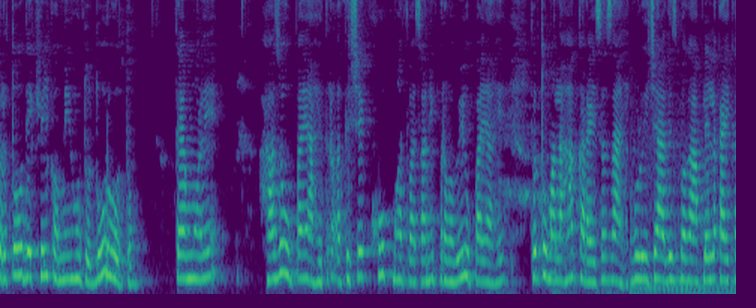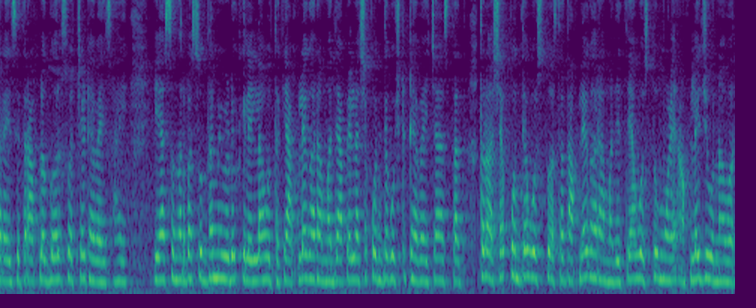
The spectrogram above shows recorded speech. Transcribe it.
तर तो देखील कमी होतो दूर होतो. त्यामुळे हा जो उपाय आहे तर अतिशय खूप महत्त्वाचा आणि प्रभावी उपाय आहे. तर तुम्हाला हा करायचाच आहे. होळीच्या आधीच बघा आपल्याला काय करायचं तर आपलं घर स्वच्छ ठेवायचं आहे. या संदर्भात सुद्धा मी व्हिडिओ केलेला होता की आपल्या घरामध्ये आपल्याला अशा कोणत्या गोष्टी ठेवायच्या असतात? तर अशा कोणत्या वस्तू असतात आपल्या घरामध्ये? त्या वस्तूमुळे आपल्या जीवनावर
